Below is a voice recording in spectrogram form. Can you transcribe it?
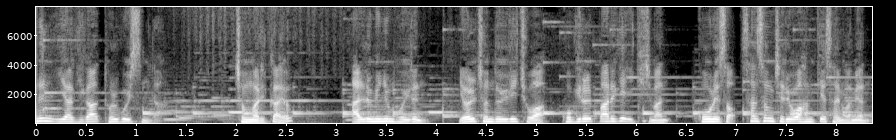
는 이야기가 돌고 있습니다. 정말일까요? 알루미늄 호일은 열 전도율이 좋아 고기를 빠르게 익히지만 고온에서 산성 재료와 함께 사용하면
